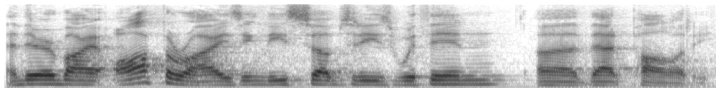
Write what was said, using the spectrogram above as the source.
and thereby authorizing these subsidies within uh, that polity.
